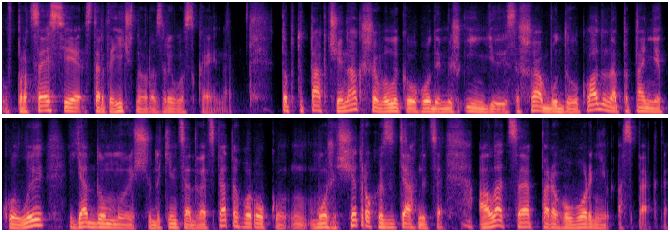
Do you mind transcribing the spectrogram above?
в процесі стратегічного розриву з Кейна. Тобто, так чи інакше, велика угода між Індією і США буде укладена. Питання, коли я думаю, що до кінця 25-го року ну, може ще трохи затягнеться, але це переговорні аспекти.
